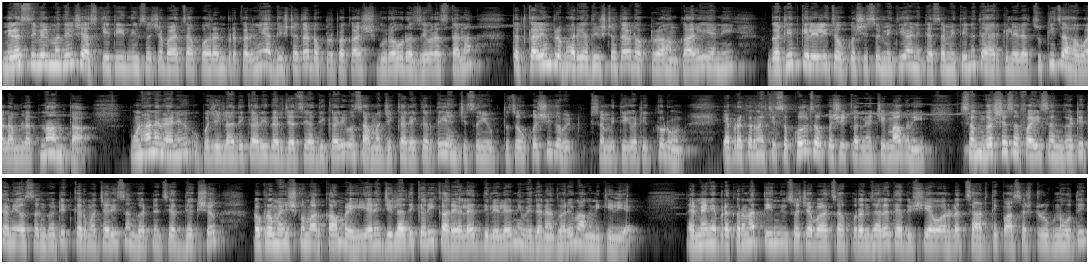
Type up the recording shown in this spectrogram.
मिरज सिव्हिलमधील शासकीय तीन दिवसाच्या बाळाचा अपहरण प्रकरणी अधिष्ठाता डॉक्टर प्रकाश गुरव रजेवर असताना तत्कालीन प्रभारी अधिष्ठाता डॉक्टर अहंकारे यांनी गठीत केलेली चौकशी समिती आणि त्या समितीने तयार केलेला चुकीचा अहवाल अंमलात न आणता पुन्हा नव्याने उपजिल्हाधिकारी दर्जाचे अधिकारी व सामाजिक कार्यकर्ते यांची संयुक्त चौकशी गट- समिती गठीत करून या प्रकरणाची सखोल चौकशी करण्याची मागणी संघर्ष सफाई संघटित आणि असंघटित कर्मचारी संघटनेचे अध्यक्ष डॉक्टर महेशकुमार कांबळे यांनी जिल्हाधिकारी कार्यालयात दिलेल्या निवेदनाद्वारे मागणी केली आहे. दरम्यान या प्रकरणात तीन दिवसाच्या बाळाचं अपहरण झालं. त्या दिवशी या वॉर्डात साठ ते पासष्ट रुग्ण होते.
